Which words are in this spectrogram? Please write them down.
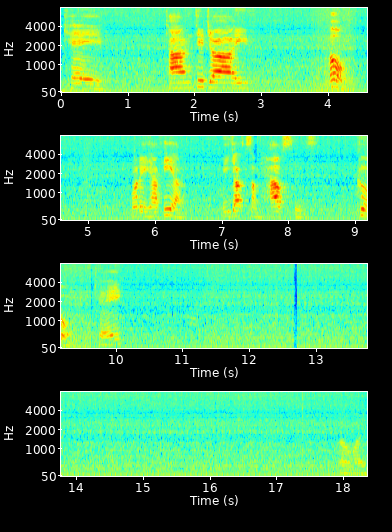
Okay. Time to drive. Oh. What do we have here? We got some houses. Cool. Okay. Oh, Alright.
